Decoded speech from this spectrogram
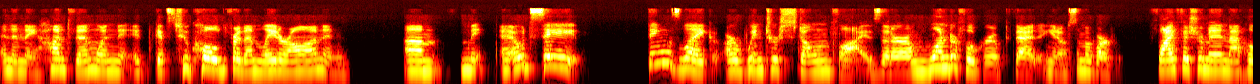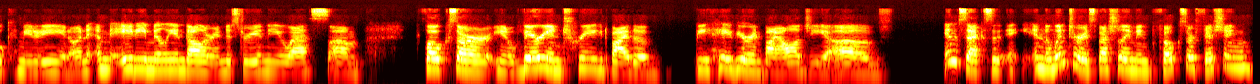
and then they hunt them when it gets too cold for them later on and um, I would say things like our winter stoneflies that are a wonderful group that, you know, some of our fly fishermen, that whole community, you know, an, an $80 million industry in the US, um, folks are, you know, very intrigued by the behavior and biology of insects in the winter especially i mean folks are fishing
